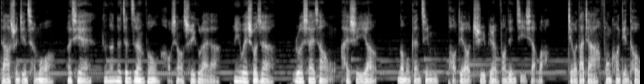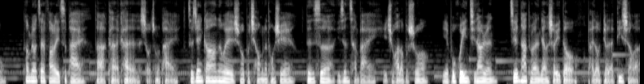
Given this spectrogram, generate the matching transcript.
大家瞬间沉默，而且刚刚那阵自然风好像要吹过来了。另一位说着：“如果下一场还是一样，那我们赶紧跑掉去别人房间挤一下吧。”结果大家疯狂点头。他们又再发了一次牌，大家看了看手中的牌，只见刚刚那位说不敲门的同学脸色一阵惨白，一句话都不说，也不回应其他人。只见他突然两手一抖，牌都掉在地上了。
